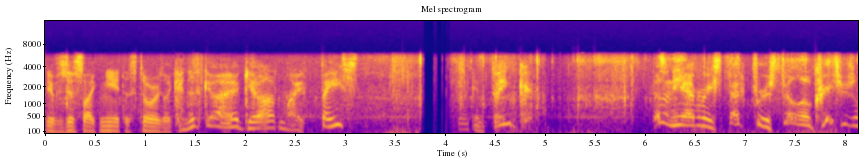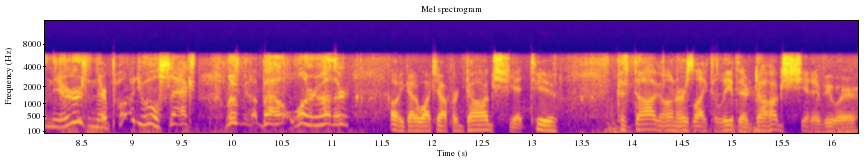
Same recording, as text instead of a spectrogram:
It was just like me at the store. He's like, can this guy get off my face so I can think? Doesn't he have respect for his fellow creatures on the earth and their podule sacks moving about one another? Oh, you gotta watch out for dog shit, too. Because dog owners like to leave their dog shit everywhere.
